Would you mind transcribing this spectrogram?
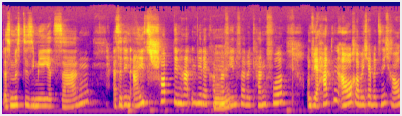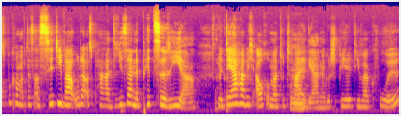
Das müsste sie mir jetzt sagen. Also den Eisshop, den hatten wir, der kommt Mhm. mir auf jeden Fall bekannt vor. Und wir hatten auch, aber ich habe jetzt nicht rausbekommen, ob das aus City war oder aus Paradiesa, eine Pizzeria. Mit der habe ich auch immer total Mhm. gerne gespielt, die war cool.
